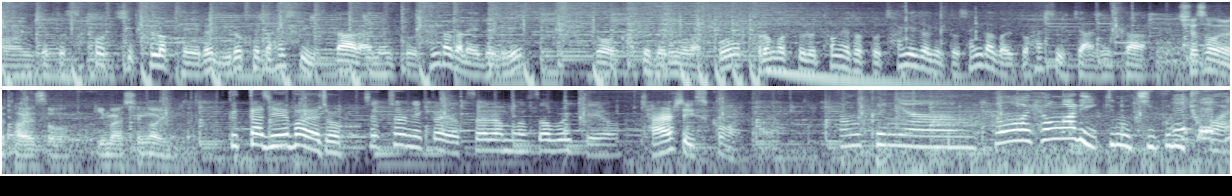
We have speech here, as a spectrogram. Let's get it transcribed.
어, 이제 또 스포츠 클럽 대회를 이렇게도 할 수 있다라는 또 생각을 애들이 또 갖게 되는 것 같고 그런 것들을 통해서 또 창의적인 또 생각을 또 할 수 있지 않을까 최선을 다해서 임할 생각입니다. 끝까지 해봐야죠. 최초니까 역사를 한번 써볼게요. 잘할 수 있을 것 같아요. 난 그냥 형, 형아리 이기면 기분이 좋아요.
